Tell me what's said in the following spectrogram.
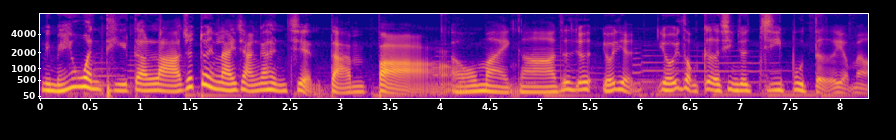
你没有问题的啦，这对你来讲应该很简单吧？Oh my god！这就有点有一种个性，就激不得，有没有？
